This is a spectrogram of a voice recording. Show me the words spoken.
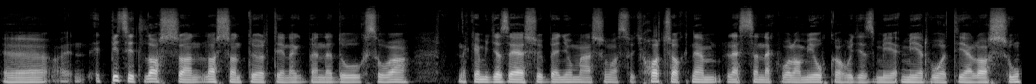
E, egy picit lassan, lassan történnek benne dolgok, szóval nekem így az első benyomásom az, hogy ha csak nem lesz ennek valami oka, hogy ez miért, miért volt ilyen lassú,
